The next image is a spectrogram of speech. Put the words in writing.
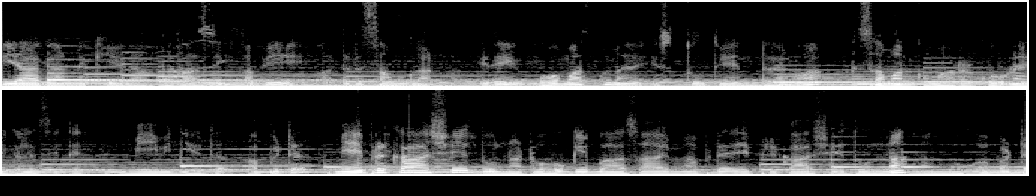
තියාගන්න කියන අදහසින් අපි අදට සමුගන්නවා. ඉතින් බොහොමත්ම ස්තුතියෙන් දෙනවා සමන් කුමාර කුරුණෑගල සිට මේ විදිහට අපිට මේ ප්‍රකාශය දුන්නට ඔහුගේ භාෂාවෙන් අපිට ඒ ප්‍රකාශය දුන්නා. ඔහු අපට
